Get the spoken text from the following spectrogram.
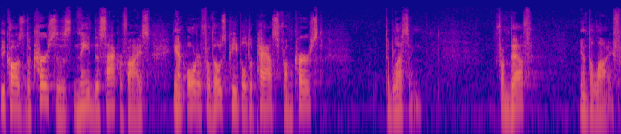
because the curses need the sacrifice in order for those people to pass from cursed to blessing, from death into life.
